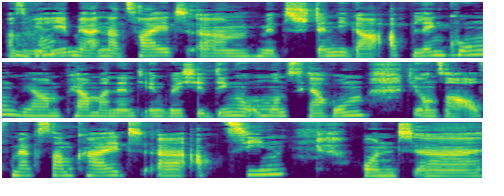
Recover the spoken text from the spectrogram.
Also mhm. wir leben ja in einer Zeit ähm, mit ständiger Ablenkung. Wir haben permanent irgendwelche Dinge um uns herum, die unsere Aufmerksamkeit äh, abziehen. Und äh,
